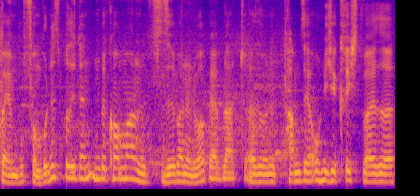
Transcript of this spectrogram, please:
beim, vom Bundespräsidenten bekommen haben, das silberne Lorbeerblatt. Also das haben sie ja auch nicht gekriegt, weil sie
